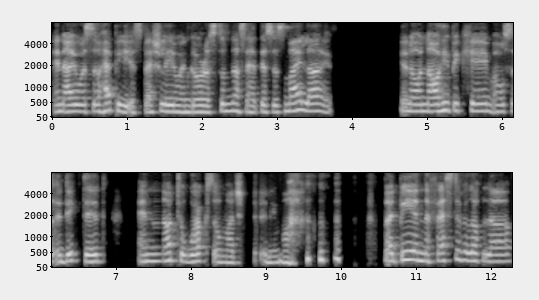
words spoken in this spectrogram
And I was so happy, especially when Gaura Sundar said, This is my life. You know, now he became also addicted and not to work so much anymore, but be in the festival of love.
